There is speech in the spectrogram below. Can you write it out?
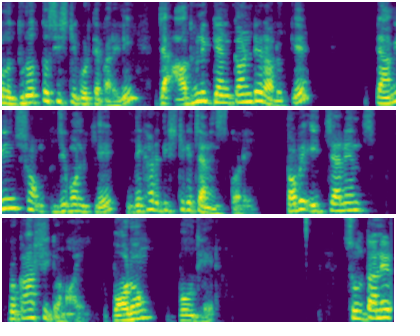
কোনো দূরত্ব সৃষ্টি করতে পারেনি, যা আধুনিক জ্ঞানকাণ্ডের আলোকে গ্রামীণ জীবনকে দেখার দৃষ্টিকে চ্যালেঞ্জ করে। তবে এই চ্যালেঞ্জ প্রকাশিত নয়, বরং বোধের। সুলতানের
